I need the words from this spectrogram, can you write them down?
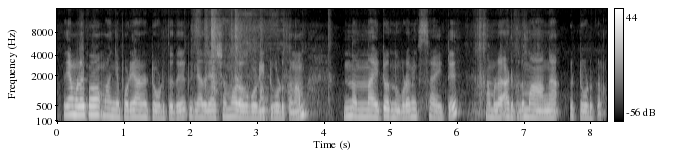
അപ്പോൾ നമ്മളിപ്പോൾ മഞ്ഞൾപ്പൊടിയാണ് ഇട്ട് കൊടുത്തത്. പിന്നെ അതിനുശേഷം മുളക് പൊടി ഇട്ട് കൊടുക്കണം. നന്നായിട്ട് ഒന്നും കൂടെ മിക്സായിട്ട് നമ്മൾ അടുത്തത് മാങ്ങ ഇട്ട് കൊടുക്കണം.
